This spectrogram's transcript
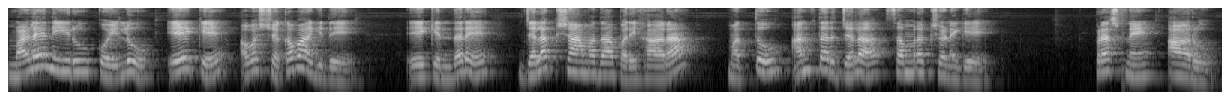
ಮಳೆ ನೀರು ಕೊಯ್ಲು ಏಕೆ ಅವಶ್ಯಕವಾಗಿದೆ? ಏಕೆಂದರೆ ಜಲಕ್ಷಾಮದ ಪರಿಹಾರ ಮತ್ತು ಅಂತರ್ಜಲ ಸಂರಕ್ಷಣೆಗೆ. ಪ್ರಶ್ನೆ ಆರು.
